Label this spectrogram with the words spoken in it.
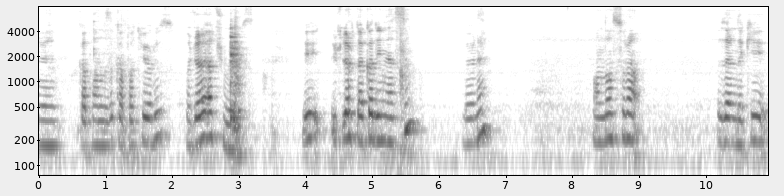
Evet, kapağımızı kapatıyoruz. Ocağı açmıyoruz. Bir 3-4 dakika dinlensin. Böyle. Ondan sonra üzerindeki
